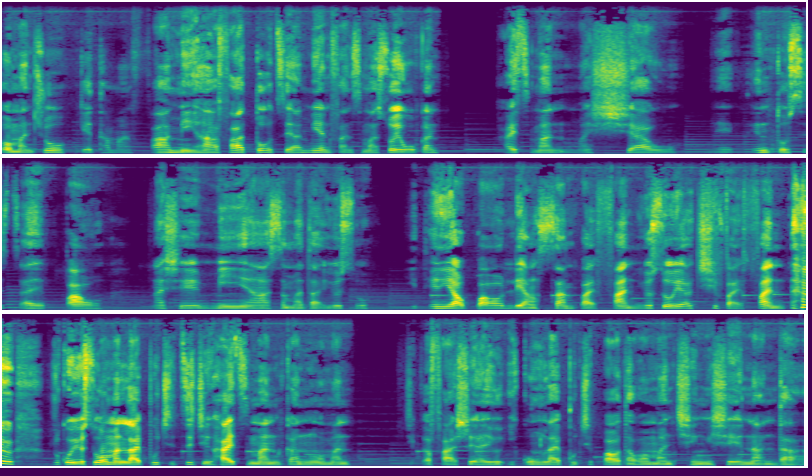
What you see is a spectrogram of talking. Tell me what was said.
我们就给他们发米啊、发豆子啊、面粉什么。所以我跟孩子们，我们下午每天都是在包那些米啊什么的，有时候。一天要包两三百饭，有时候要七百饭。如果有时候我们来不及，自己孩子们跟我们几个法师还有义工来不及包的，我们请一些男的来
